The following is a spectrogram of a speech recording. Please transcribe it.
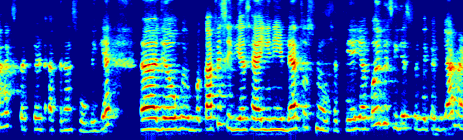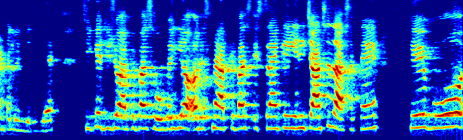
अनएक्सपेक्टेड अकरेंस हो गई है जो काफ़ी सीरियस है यानी डेथ उसमें हो सकती है या कोई भी सीरियस फ़िज़िकल या मेंटल इंजरी है ठीक है जी जो आपके पास हो गई है और इसमें आपके पास इस तरह के यानी चांसेस आ सकते हैं कि वो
